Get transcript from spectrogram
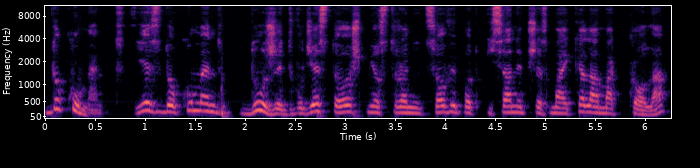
dokument. Jest dokument duży, 28-stronicowy, podpisany przez Michaela McCalla.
